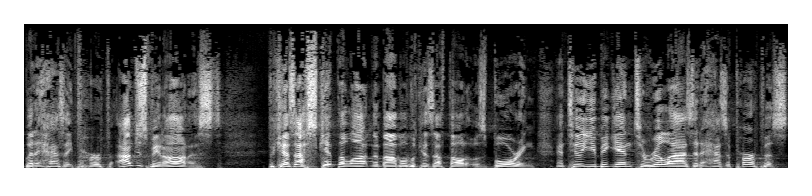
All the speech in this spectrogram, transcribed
But it has a purpose. I'm just being honest because I skipped a lot in the Bible because I thought it was boring until you begin to realize that it has a purpose.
